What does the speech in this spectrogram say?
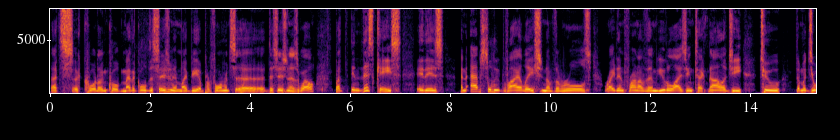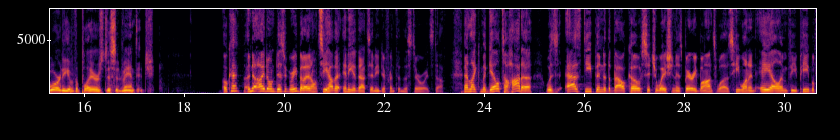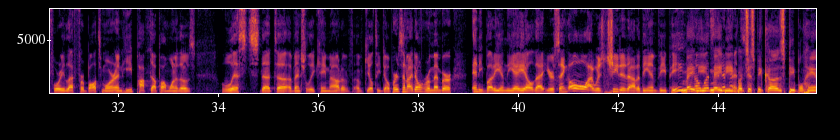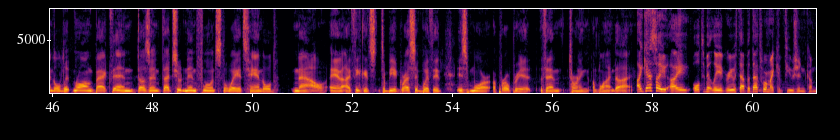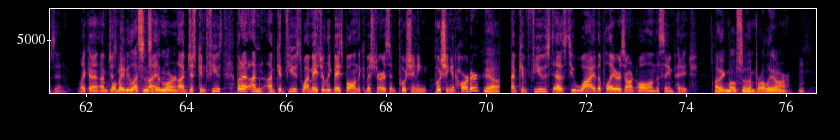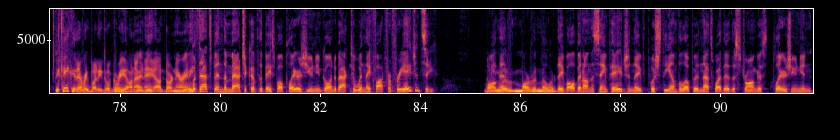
That's a quote unquote medical decision. It might be a performance uh, decision as well. But in this case, it is an absolute violation of the rules right in front of them, utilizing technology to the majority of the players' disadvantage. Okay, uh, no, I don't disagree, but I don't see how that any of that's any different than the steroid stuff. And like Miguel Tejada was as deep into the Balco situation as Barry Bonds was. He won an AL MVP before he left for Baltimore, and he popped up on one of those lists that uh, eventually came out of, of guilty dopers. And I don't remember anybody in the AL that year saying, "Oh, I was cheated out of the MVP." Maybe, you know, maybe, but just because people handled it wrong back then doesn't that shouldn't influence the way it's handled now. And I think it's to be aggressive with it is more appropriate than turning a blind eye. I guess I, I ultimately agree with that, but that's where my confusion comes in. Like I, am just well, maybe lessons I, have been learned. I'm just confused, but I, I'm I'm confused why Major League Baseball and the commissioner isn't pushing pushing it harder. Yeah, I'm confused as to why the players aren't all on the same page. I think most of them probably are. Hmm. You can't get everybody to agree on anything, on darn near anything. But that's been the magic of the baseball players union going to back to when they fought for free agency. Long I mean, live Marvin Miller. They've all been on the same page and they've pushed the envelope, and that's why they're the strongest players union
